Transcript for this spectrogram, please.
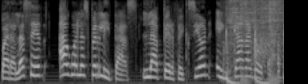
Para la sed, agua las perlitas, la perfección en cada gota.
